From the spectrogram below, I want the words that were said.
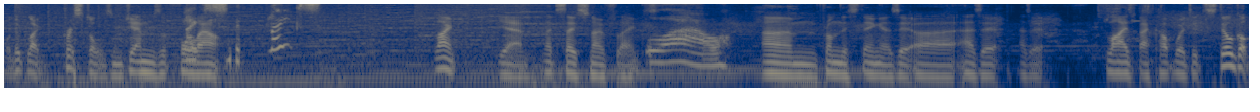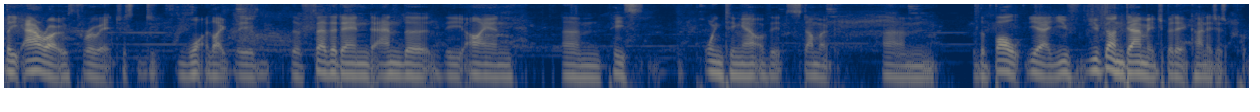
what look like crystals and gems that fall like out. snowflakes? Like, yeah, let's say snowflakes. Wow. Um, from this thing as it uh, as it as it flies back upwards. It's still got the arrow through it, just just like the the feathered end and the the iron um, piece pointing out of its stomach. Um, the bolt, yeah, you've you've done damage, but it kind of just pu-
